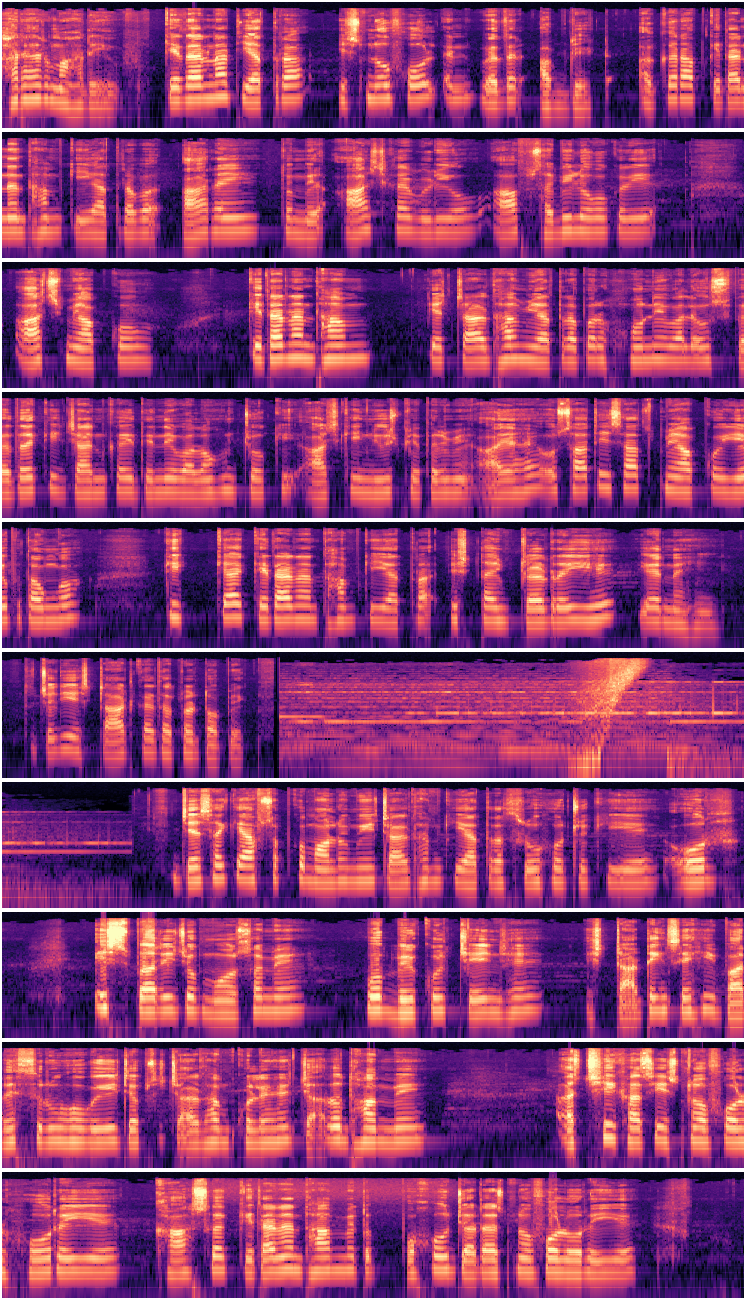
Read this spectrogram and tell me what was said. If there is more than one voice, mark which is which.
Speaker 1: हर हर महादेव। केदारनाथ यात्रा snowfall and weather update अगर आप केदारनाथ धाम की यात्रा पर आ रहे हैं तो मेरा आज का वीडियो आप सभी लोगों के लिए आज मैं आपको केदारनाथ धाम या चार धाम यात्रा पर होने वाले उस वेदर की जानकारी देने वाला हूँ, जो कि आज की न्यूज़पेपर में आया है। और साथ ही साथ मैं आपको ये बताऊँगा कि क्या केदारनाथ धाम की यात्रा इस टाइम चल रही है या नहीं। तो चलिए स्टार्ट करते अपना टॉपिक जैसा कि आप सबको मालूम है चार धाम की यात्रा शुरू हो चुकी है और इस बारी जो मौसम है, वो बिल्कुल चेंज है। स्टार्टिंग से ही बारिश शुरू हो गई जब से चार धाम खुले हैं। चारों धाम में अच्छी खासी स्नोफॉल हो रही है। खासकर किराना धाम में तो बहुत ज़्यादा स्नोफॉल हो रही है।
